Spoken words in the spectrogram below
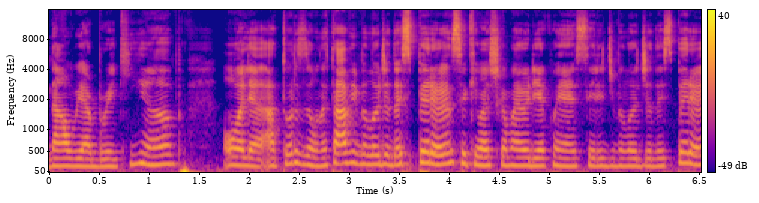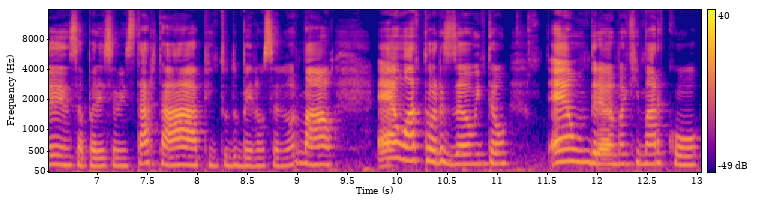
Now We Are Breaking Up, olha, atorzão, né, tava em Melodia da Esperança, que eu acho que a maioria conhece ele de Melodia da Esperança, apareceu em Startup, em Tudo Bem Não Ser Normal, é um atorzão, então é um drama que marcou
